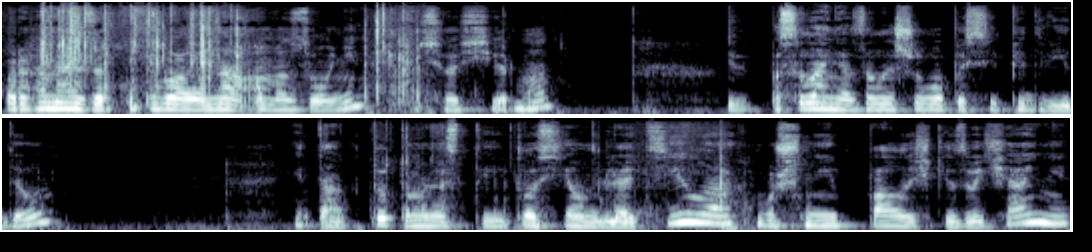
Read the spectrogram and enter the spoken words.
Органайзер купувала на Амазоні. Ось фірма. Посилання залишу в описі під відео. І так, тут у мене стоїть лосьйон для тіла, бушні палички звичайні,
